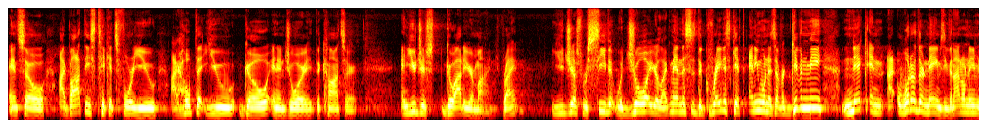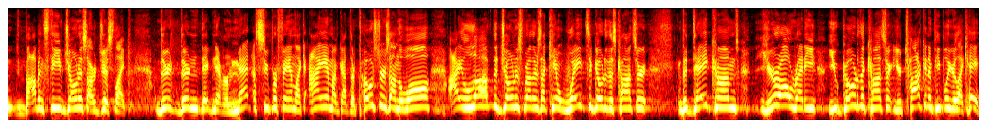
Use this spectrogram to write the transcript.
and so I bought these tickets for you. I hope that you go and enjoy the concert. And you just go out of your mind, right? You just receive it with joy. You're like, man, this is the greatest gift anyone has ever given me. Nick and uh, what are their names even? I don't even. Bob and Steve Jonas are just like, they're, they're, they've never met a super fan like I am. I've got their posters on the wall. I love the Jonas Brothers. I can't wait to go to this concert. The day comes, you're all ready. You go to the concert, you're talking to people. You're like, hey,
